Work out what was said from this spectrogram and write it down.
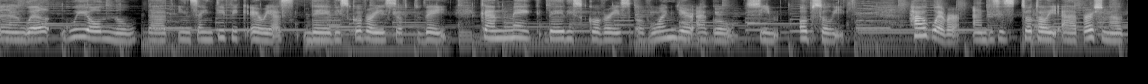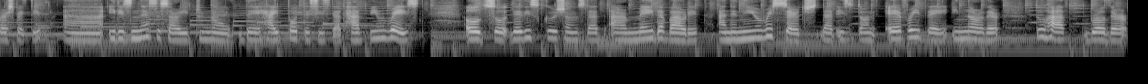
and well, we all know that in scientific areas, the discoveries of today can make the discoveries of one year ago seem obsolete. However, and this is totally a personal perspective, uh, it is necessary to know the hypotheses that have been raised, also the discussions that are made about it, and the new research that is done every day in order to have broader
